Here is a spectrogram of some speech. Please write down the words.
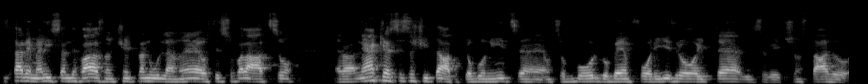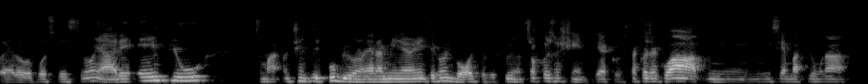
stare Melissa de Palace, non c'entra nulla, non è lo stesso palazzo, neanche la stessa città, perché Oboniz è un sobborgo ben fuori Detroit, visto che ci sono stato e lo posso testimoniare, e in più, insomma, il pubblico non era minimamente coinvolto, per cui non so cosa c'entri, ecco, questa cosa qua mh, mm, mi sembra più una,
